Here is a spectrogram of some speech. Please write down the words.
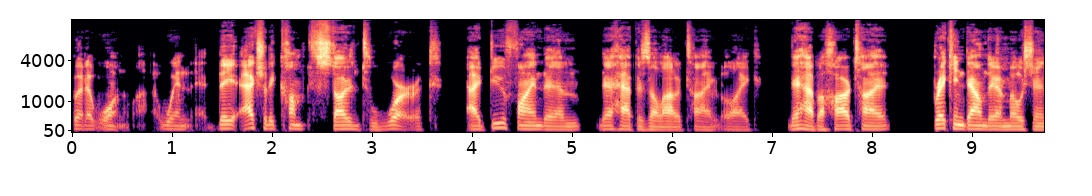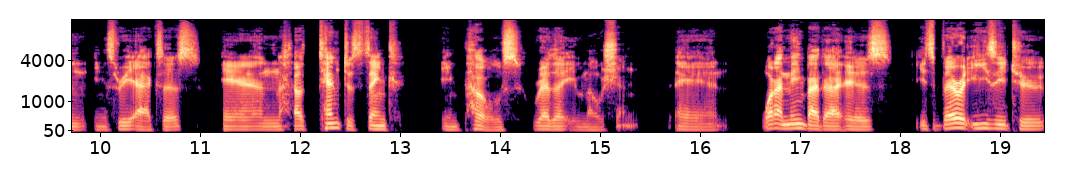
But when when they actually come started to work, I do find them that happens a lot of time. Like they have a hard time breaking down their emotion in three axes and tend to think in pose rather emotion. And what I mean by that is it's very easy to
